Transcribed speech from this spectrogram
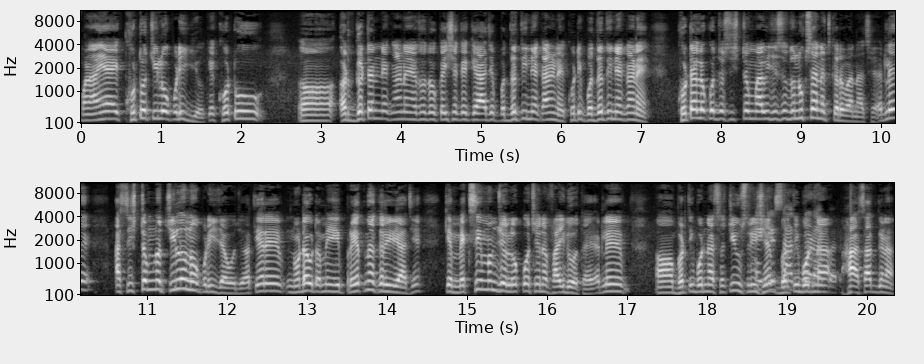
પણ અહીંયા એક ખોટો ચીલો પડી ગયો કે ખોટું અર્થઘટનને કારણે અથવા તો કહી શકે કે આ જે પદ્ધતિને કારણે ખોટી પદ્ધતિને કારણે ખોટા લોકો જો સિસ્ટમમાં આવી જશે તો નુકસાન જ કરવાના છે. એટલે આ સિસ્ટમનો ચીલો ન પડી જવો જોઈએ. અત્યારે નો ડાઉટ અમે એ પ્રયત્ન કરી રહ્યા છીએ કે મેક્સિમમ જે લોકો છે એને ફાયદો થાય. એટલે ભરતી બોર્ડના સચિવ શ્રી છે ભરતી બોર્ડના હા સાત ગણા.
